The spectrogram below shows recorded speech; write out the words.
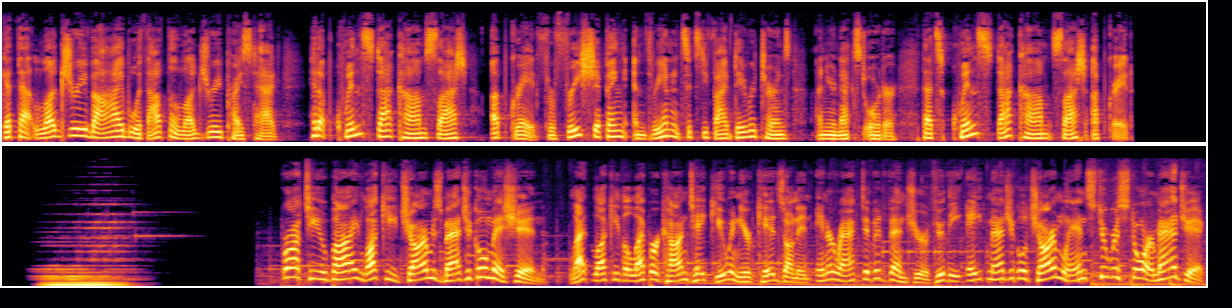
Get that luxury vibe without the luxury price tag. Hit up quince.com slash upgrade for free shipping and 365 day returns on your next order. That's quince.com slash upgrade. Brought to you by Lucky Charms Magical Mission. Let Lucky the Leprechaun take you and your kids on an interactive adventure through the eight magical charm lands to restore magic.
